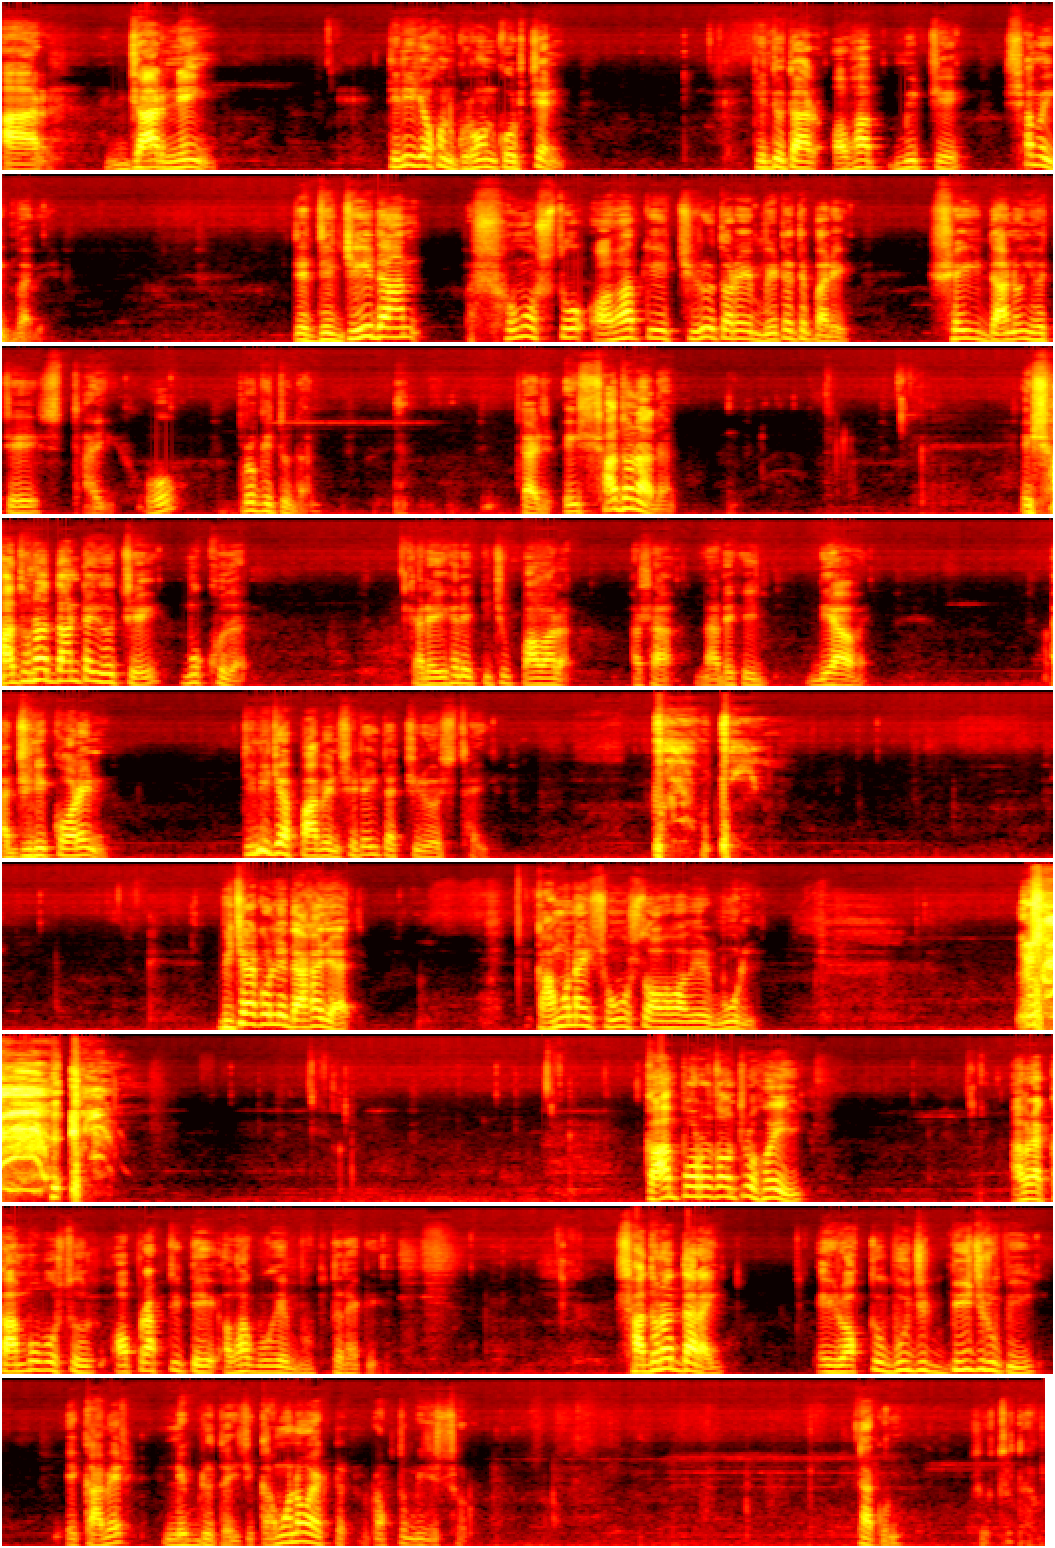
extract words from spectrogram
আর যার নেই, তিনি যখন গ্রহণ করছেন, কিন্তু তার অভাব মিটছে সাময়িকভাবে। যে যে- দান সমস্ত অভাবকে চিরতরে মেটাতে পারে, সেই দানই হচ্ছে স্থায়ী ও প্রকৃত দান। তার এই সাধনা দান। এই সাধনার দানটাই হচ্ছে মুখ্য দান। কারণ এখানে কিছু পাওয়ার আশা না রেখেই দেওয়া হয়। আর যিনি করেন, তিনি যা পাবেন সেটাই তার চিরস্থায়ী। বিচার করলে দেখা যায় কামনাই সমস্ত অভাবের মূল। কাম পরতন্ত্র হয়েই আমরা কাম্য বস্তুর অপ্রাপ্তিতে অভাবভোগে ভুগতে থাকি। সাধনার দ্বারাই এই রক্ত বুজ, বীজরূপী এই কামের নিবৃত হয়েছে। কামনাও একটা রক্ত বীজের স্বরূপ। থাকুন, সুস্থ থাকুন।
